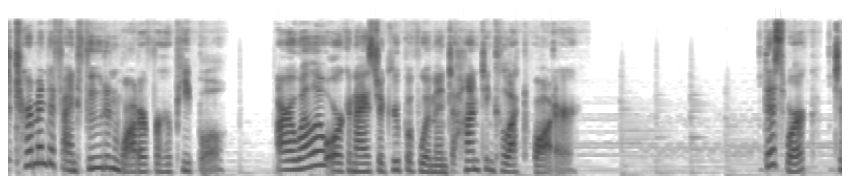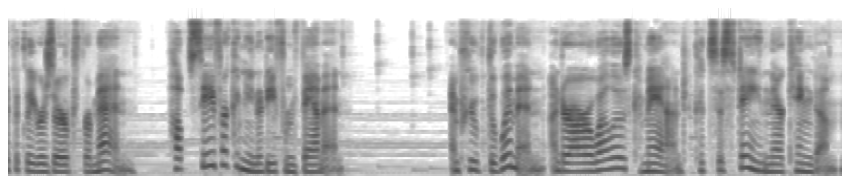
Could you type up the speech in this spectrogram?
Determined to find food and water for her people, Arawelo organized a group of women to hunt and collect water. This work, typically reserved for men, helped save her community from famine and proved the women under Arawelo's command could sustain their kingdom.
